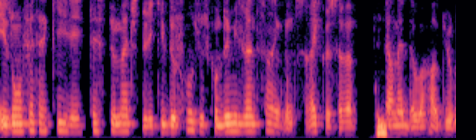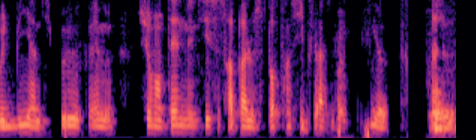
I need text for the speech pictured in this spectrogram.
ils ont en fait acquis les test matchs de l'équipe de France jusqu'en 2025. Donc c'est vrai que ça va permettre d'avoir du rugby un petit peu quand même sur l'antenne, même si ce ne sera pas le sport principal. Euh, euh,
